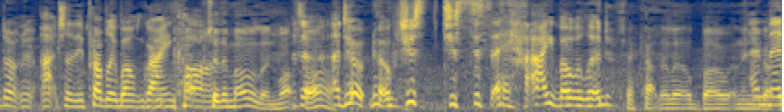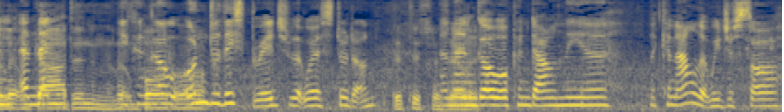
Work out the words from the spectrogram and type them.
I don't know. Actually, they probably won't grind Pop corn. to the Molen. I What don't, for? I don't know. Just just to say hi, Molen. Check out the little boat, and then you've And got then the little and garden and the little you can boardwalk. go under this bridge that we're stood on, and then go up and down the uh, the canal that we just saw.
